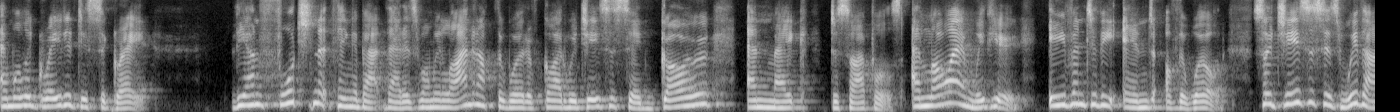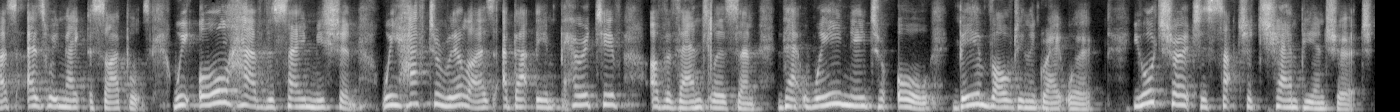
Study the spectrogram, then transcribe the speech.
and we'll agree to disagree. The unfortunate thing about that is when we line up the word of God, where Jesus said, Go and make disciples. And lo, I am with you, even to the end of the world. So Jesus is with us as we make disciples. We all have the same mission. We have to realize about the imperative of evangelism that we need to all be involved in the great work. Your church is such a champion church.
